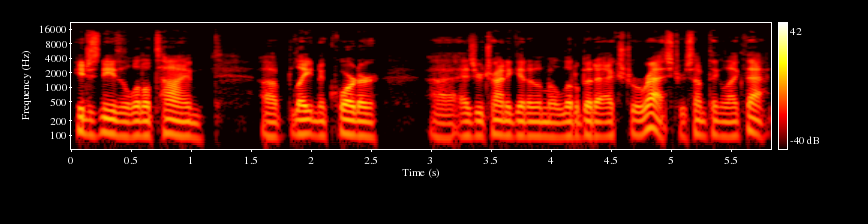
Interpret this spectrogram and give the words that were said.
he just needs a little time uh, late in a quarter uh, as you're trying to get him a little bit of extra rest or something like that.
